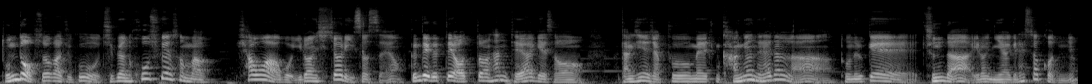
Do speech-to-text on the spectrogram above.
돈도 없어가지고 주변 호수에서 막 샤워하고 이런 시절이 있었어요. 근데 그때 어떤 한 대학에서 당신의 작품에 좀 강연을 해달라 돈을 꽤 준다 이런 이야기를 했었거든요.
